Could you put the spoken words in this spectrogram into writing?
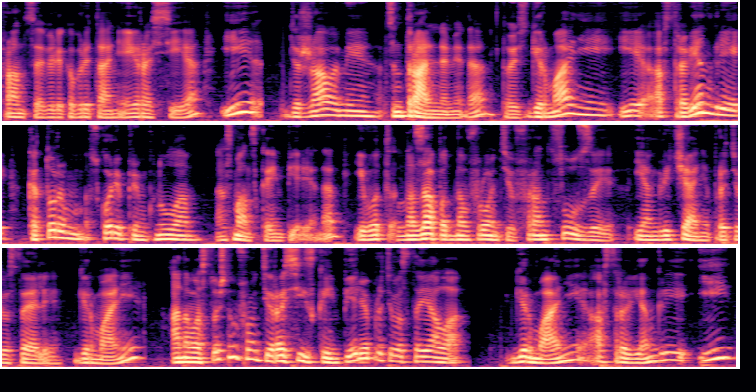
Франция, Великобритания и Россия, и державами центральными, да, то есть Германией и Австро-Венгрией, к которым вскоре примкнула Османская империя. Да? И вот на Западном фронте французы и англичане противостояли Германии, а на Восточном фронте Российская империя противостояла Германии, Австро-Венгрии и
